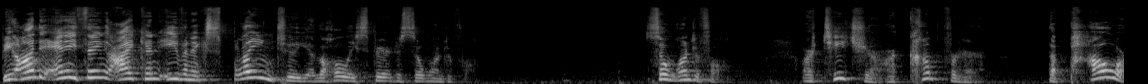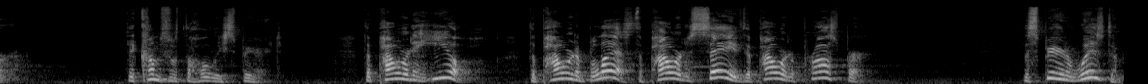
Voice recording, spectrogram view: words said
Beyond anything I can even explain to you, the Holy Spirit is so wonderful. So wonderful. Our teacher, our comforter, the power that comes with the Holy Spirit, the power to heal, the power to bless, the power to save, the power to prosper, the spirit of wisdom.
